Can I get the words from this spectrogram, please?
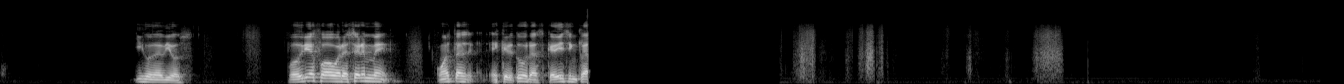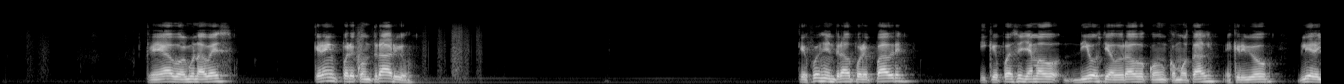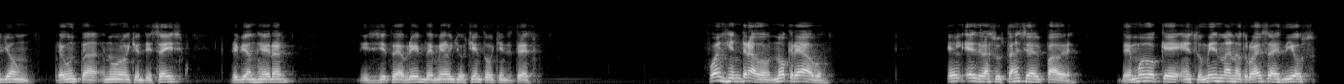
hijo de Dios. ¿Podría favorecerme con estas escrituras que dicen claramente? Creado alguna vez? ¿Creen por el contrario que fue engendrado por el Padre y que puede ser llamado Dios y adorado como, tal? Escribió Blair Young, pregunta número 86, Rivian Herald, 17 de abril de 1883. Fue engendrado, no creado. Él es la sustancia del Padre, de modo que en su misma naturaleza es Dios.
